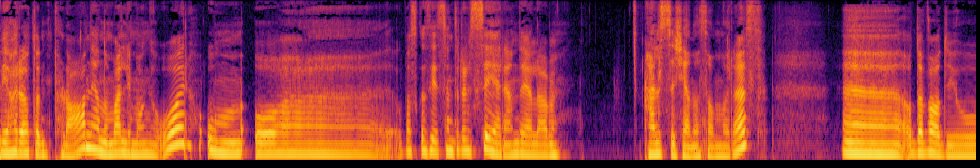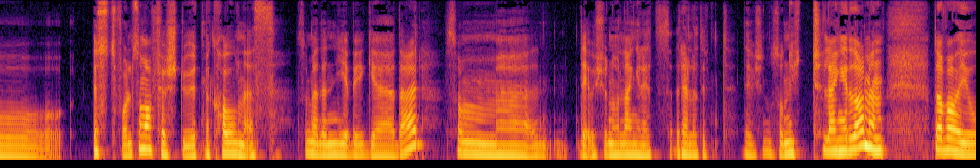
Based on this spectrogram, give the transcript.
vi har hatt en plan gjennom veldig mange år om å eh, hva skal jeg si, sentralisere en del av helsetjenestene våre. Eh, og da var det jo Østfold som var først ut med Kalnes, som er det nye bygget der. Som eh, Det er jo ikke noe lenger et relativt Det er jo ikke noe så nytt lenger da, men da var jo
